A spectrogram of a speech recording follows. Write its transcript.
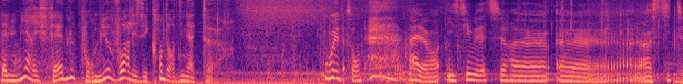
la lumière est faible pour mieux voir les écrans d'ordinateur. Où est-on? Alors, ici, vous êtes sur euh, euh, un site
